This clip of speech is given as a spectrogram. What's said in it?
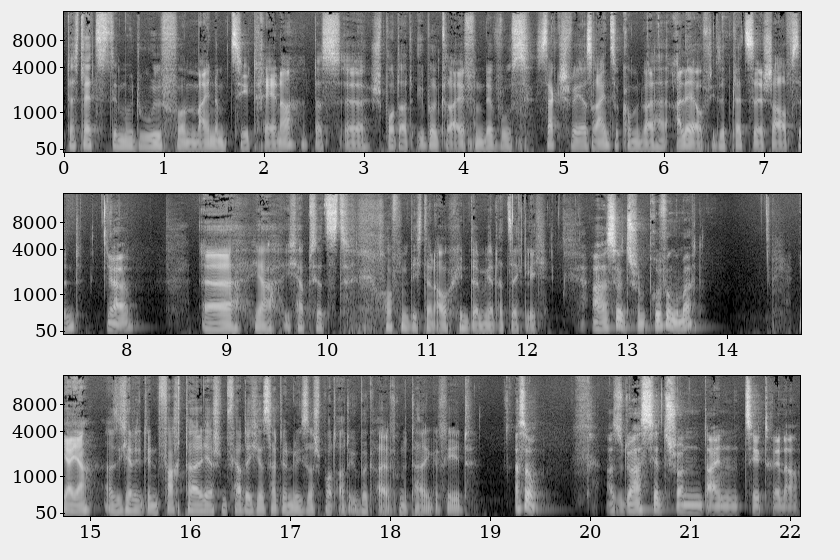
das letzte Modul von meinem C-Trainer, das äh, sportartübergreifende, wo es sackschwer ist reinzukommen, weil halt alle auf diese Plätze scharf sind. Ja. Äh, ja, ich habe es jetzt hoffentlich dann auch hinter mir tatsächlich. Ah, hast du jetzt schon Prüfung gemacht? Ja, ja. Also ich hatte den Fachteil ja schon fertig, es hat ja nur dieser sportartübergreifende Teil gefehlt. Ach so. Also du hast jetzt schon deinen C-Trainer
